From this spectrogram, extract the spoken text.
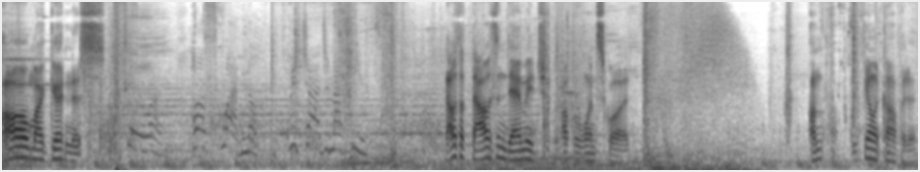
Oh my goodness. That was a thousand damage off of one squad. I'm, I'm feeling confident.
